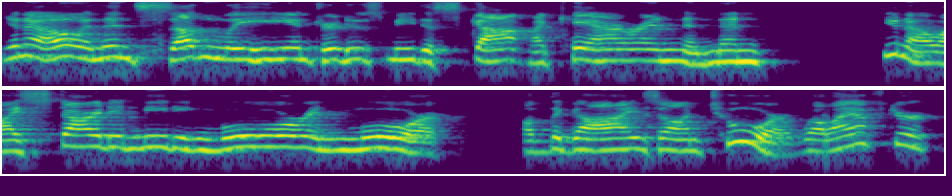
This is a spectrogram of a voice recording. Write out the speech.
You know, and then suddenly he introduced me to Scott McCarron. And then, you know, I started meeting more and more of the guys on tour. Well, after,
